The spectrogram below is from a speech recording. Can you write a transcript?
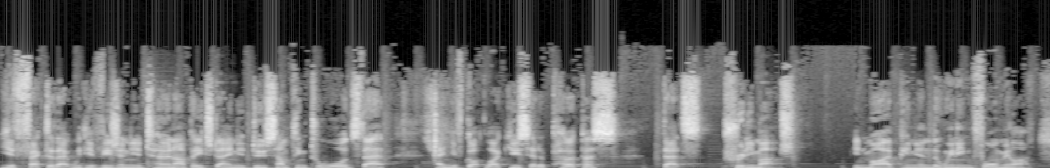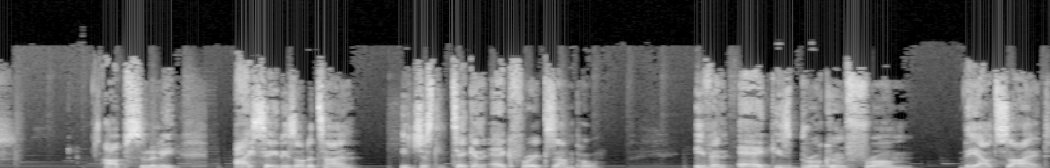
you factor that with your vision. You turn up each day and you do something towards that. And you've got, like you said, a purpose. That's pretty much, in my opinion, the winning formula. Absolutely. I say this all the time. It's just take an egg, for example. If an egg is broken from the outside,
